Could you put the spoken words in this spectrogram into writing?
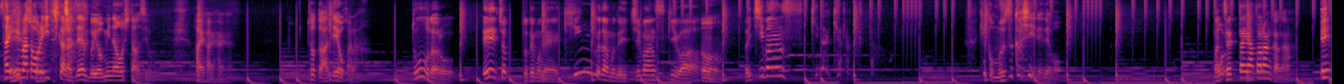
最近また俺え一から全部読み直したんですよはいはいはいはい。ちょっと当てようかな。どうだろう？えちょっとでもねキングダムで一番好きは、うん。一番好きなキャラクタ結構難しいねでも。ー、まあ、お。絶対当たらんかな。え？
